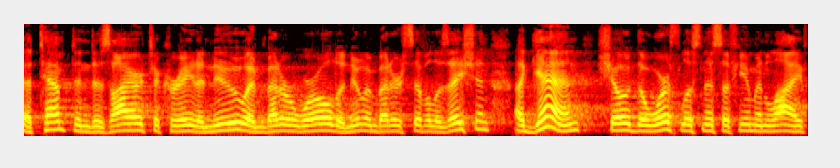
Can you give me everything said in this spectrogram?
attempt and desire to create a new and better world, a new and better civilization, again showed the worthlessness of human life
